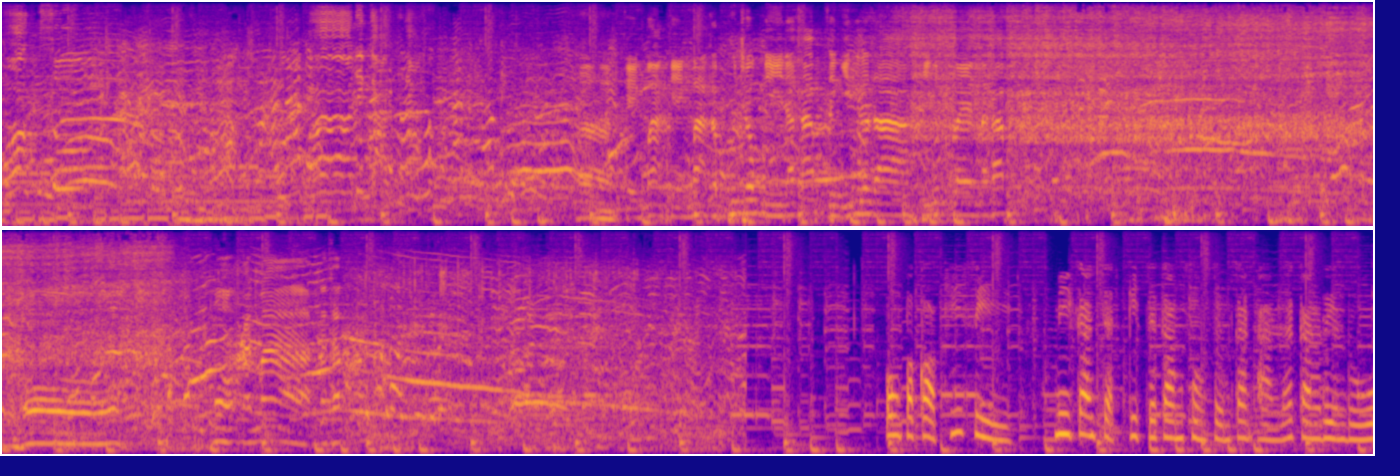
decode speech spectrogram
เพราะโซมาได้การเออเก่งมากเก่งมากครับผู้โชคดีนะครับเด็กหญิงระดาชีวิตแปลงนะครับ องค์ประกอบที่ 4 มีการจัดกิจกรรมส่งเสริมการอ่านและการเรียนรู้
